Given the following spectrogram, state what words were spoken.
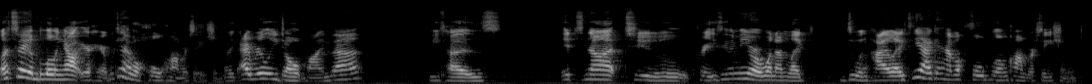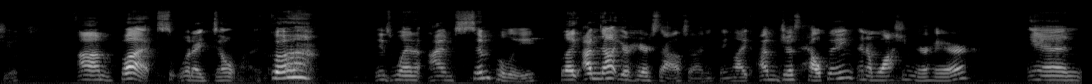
Let's say I'm blowing out your hair. We can have a whole conversation. Like, I really don't mind that because it's not too crazy to me. Or when I'm like doing highlights, yeah, I can have a full blown conversation with you. Um, but what I don't like is when I'm simply like I'm not your hairstylist or anything. Like I'm just helping and I'm washing your hair, and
